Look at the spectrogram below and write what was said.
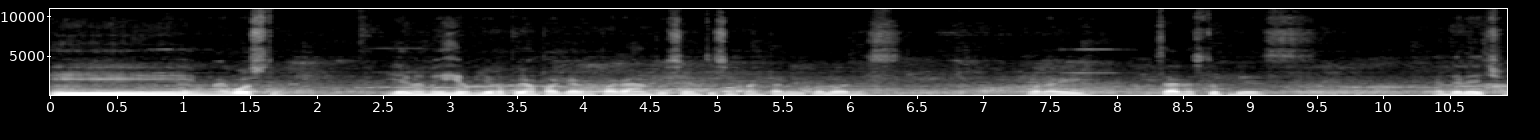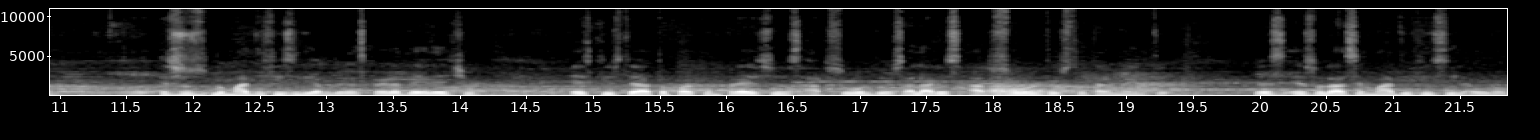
y en agosto. Y además me dijeron que yo no podían pagar, me pagaban 250 mil colones. por ahí. O sea, no estupidez. En derecho. Eso es lo más difícil, digamos, de las carreras de derecho. Es que usted va a topar con precios absurdos, salarios absurdos totalmente. Entonces eso lo hace más difícil a uno,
